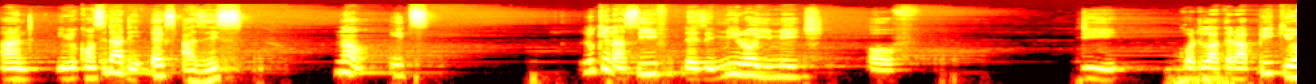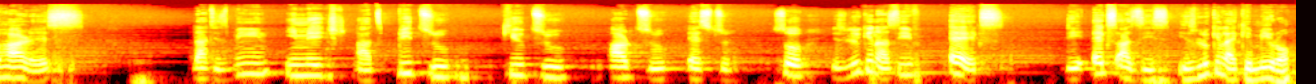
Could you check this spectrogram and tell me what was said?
and if you consider the x axis, now it's looking as if there's a mirror image of quadrilateral PQRS that is being imaged at P2, Q2, R2, S2. So it's looking as if X, the X axis, is looking like a mirror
